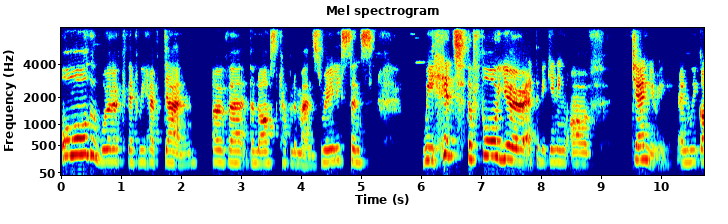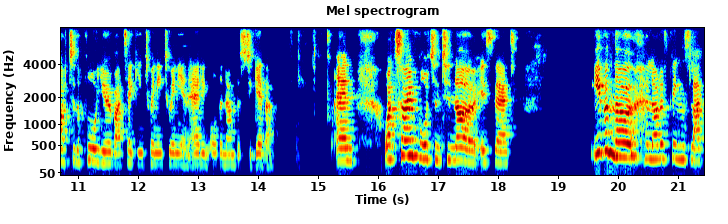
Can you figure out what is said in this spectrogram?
all the work that we have done over the last couple of months, really since we hit the four year at the beginning of January, and we got to the four year by taking 2020 and adding all the numbers together. And what's so important to know is that even though a lot of things like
